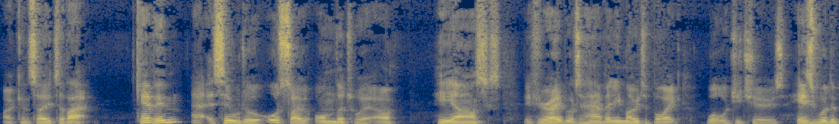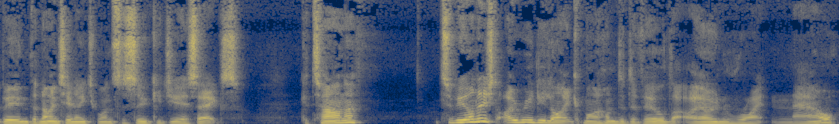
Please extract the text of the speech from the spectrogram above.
I can say to that. Kevin at Isildur, also on the Twitter, he asks if you're able to have any motorbike, what would you choose? His would have been the 1981 Suzuki GSX Katana. To be honest, I really like my Honda Deauville that I own right now.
